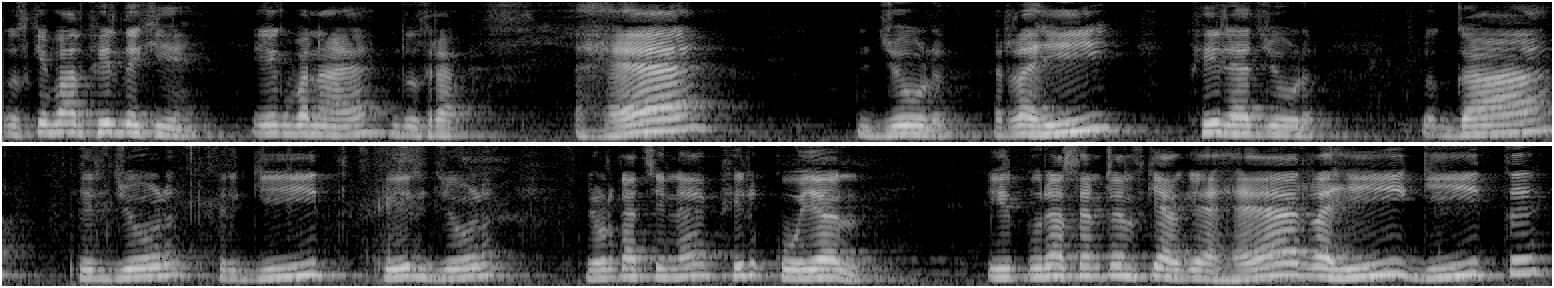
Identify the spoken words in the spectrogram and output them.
उसके बाद फिर देखिए, एक बना है, दूसरा है जोड़, रही, फिर है जोड़, गा, फिर जोड़, फिर गीत, फिर जोड़ जोड़ का चिन्ह है, फिर कोयल। ये पूरा सेंटेंस क्या हो गया? है, रही, गीत,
